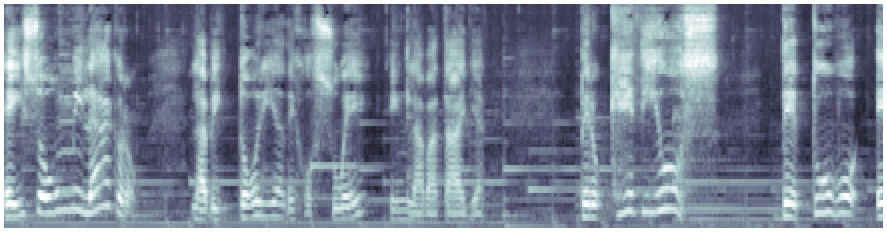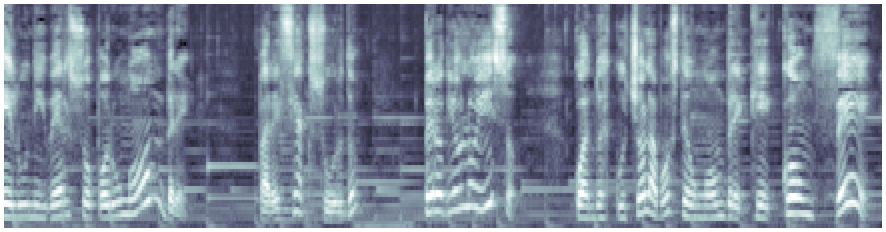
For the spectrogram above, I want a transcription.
e hizo un milagro, la victoria de Josué en la batalla. Pero ¿qué Dios? detuvo el universo por un hombre. Parece absurdo, pero Dios lo hizo cuando escuchó la voz de un hombre que con fe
